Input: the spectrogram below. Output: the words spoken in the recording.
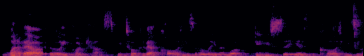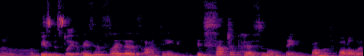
One of our early podcasts, we talked about qualities of a leader. What do you see as the qualities in a, a business leader? Business leaders, I think, it's such a personal thing from a follower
